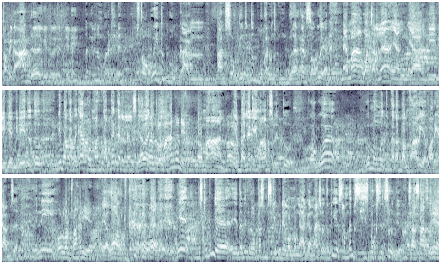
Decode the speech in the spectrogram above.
KPK ada gitu ya jadi Tapi kita harus koreksi deh. Setahu gue itu bukan pansus waktu itu tuh bukan untuk membubarkan setahu gue ya. Memang wacananya yang yang di media-media itu tuh ini pak KPK pelemahan KPK dan lain segala Oh, gitu. loh. pelemahan kan ya? Pelemahan. Oh. Ya banyak yang menganggap seperti itu. Kalau gue gue mengutip kata Bang Fahri ya Fahri Hamzah. Ini Oh Lord Fahri ya. ya Lord. Iya meskipun dia ya tapi terlepas meskipun dia ngomongnya agak ngaco tapi sometimes he spoke the truth ya. Salah satunya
